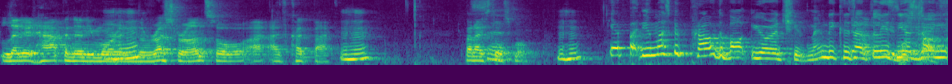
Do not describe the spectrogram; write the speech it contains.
let it happen anymore in Mm-hmm. the restaurant, so I, I've cut back. But I still smoke. Yeah, but you must be proud about your achievement because Yeah, at least you're doing.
